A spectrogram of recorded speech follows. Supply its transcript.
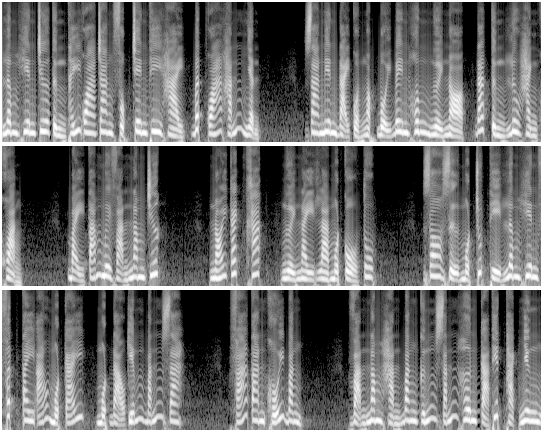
Lâm Hiên chưa từng thấy qua trang phục trên thi hài bất quá hắn nhận. Gia niên đại của ngọc bội bên hông người nọ đã từng lưu hành khoảng 7-80 vạn năm trước. Nói cách khác Người này là một cổ tu. Do dự một chút thì Lâm Hiên phất tay áo một cái, một đạo kiếm bắn ra. Phá tan khối băng. Vạn năm hàn băng cứng rắn hơn cả thiết thạch nhưng...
